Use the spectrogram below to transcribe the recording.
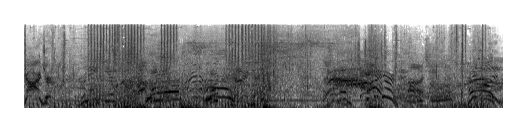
Charger! Grenade here! Charger! Reloading! Oops!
